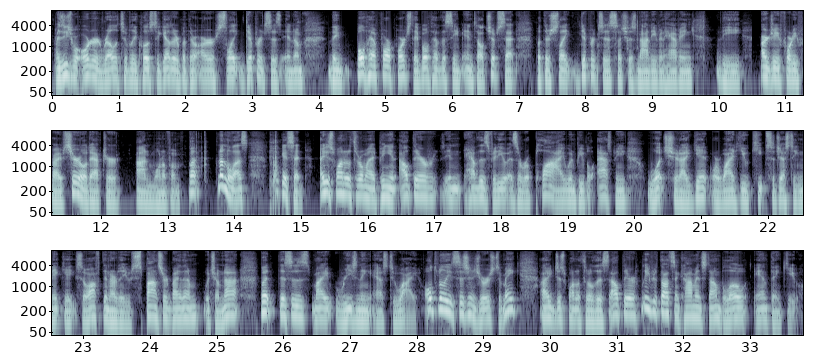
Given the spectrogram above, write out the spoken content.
as these were ordered relatively close together, but there are slight differences in them. They both have four ports. They both have the same Intel chipset, but there's slight differences, such as not even having the RJ45 serial adapter on one of them. But nonetheless, like I said, I just wanted to throw my opinion out there and have this video as a reply when people ask me, what should I get or why do you keep suggesting Netgate so often? Are they sponsored by them? Which I'm not, but this is my reasoning as to why. Ultimately, the decision is yours to make. I just want to throw this out there. Leave your thoughts and comments down below and thank you.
